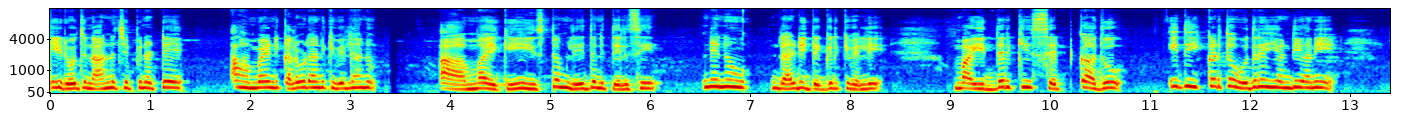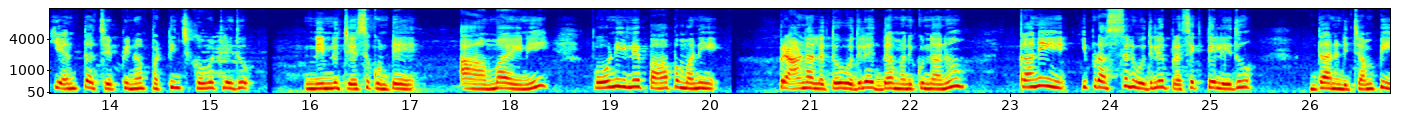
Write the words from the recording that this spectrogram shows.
ఈరోజు నాన్న చెప్పినట్టే ఆ అమ్మాయిని కలవడానికి వెళ్ళాను. ఆ అమ్మాయికి ఇష్టం లేదని తెలిసి నేను డాడీ దగ్గరికి వెళ్ళి మా ఇద్దరికీ సెట్ కాదు. ఇది ఇక్కడితో వదిలేయండి అని ఎంత చెప్పినా పట్టించుకోవట్లేదు. నిన్ను చేసుకుంటే ఆ అమ్మాయిని పోనీలే పాపమని ప్రాణాలతో వదిలేద్దామనుకున్నాను. కానీ ఇప్పుడు అస్సలు వదిలే ప్రసక్తే లేదు. దానిని చంపి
